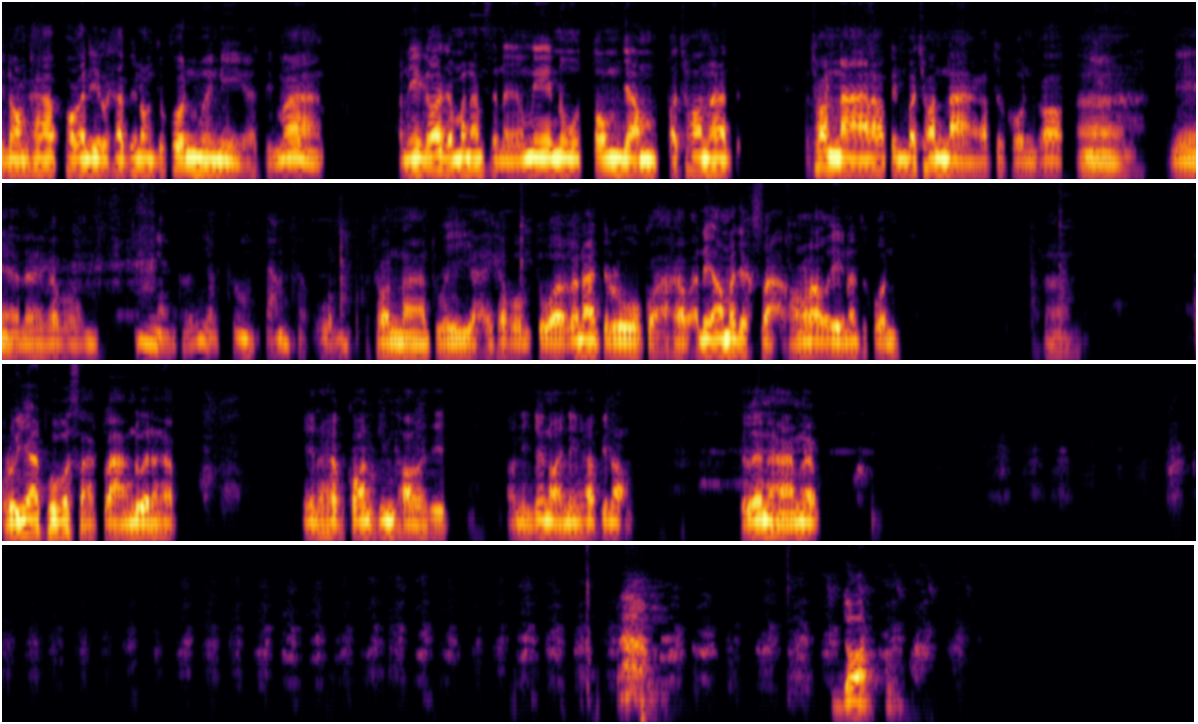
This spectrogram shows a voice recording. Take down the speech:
พี่น้องครับพอกันดีแล้วครับ พี่น้องทุกคนมือนี่กับสิมาวันนี้ก็จะมานำเสนอเมนูต้มยำปลาช่อนนะครับปลาช่อนนานะครับ เป็นปลาช่อนนาครับ ทุกคนก็อ่านี่เลยครับผมเนี่ยเขาอยากส่งตำสะอุ่นปลาช่อนนาตัวใหญ่ๆครับ ผมตัวก็น่าจะโลกว่าครับ อันนี้เอามาจากสระของเราเองนะทุกคนอ่าขออนุญาตพูดภาษากลางด้วยนะครับ นี่นะครับก่อนกินข้าวกะทิเอาหนีจักหน่อยนึงครับ พี่น้องจะเล่นอาหารครับ ยอด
